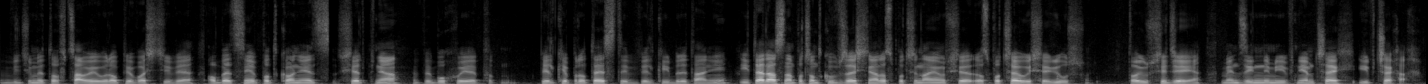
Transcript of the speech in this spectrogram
Widzimy to w całej Europie właściwie. Obecnie pod koniec sierpnia wybuchły wielkie protesty w Wielkiej Brytanii i teraz na początku września rozpoczynają się, rozpoczęły się już, to już się dzieje, między innymi w Niemczech i w Czechach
